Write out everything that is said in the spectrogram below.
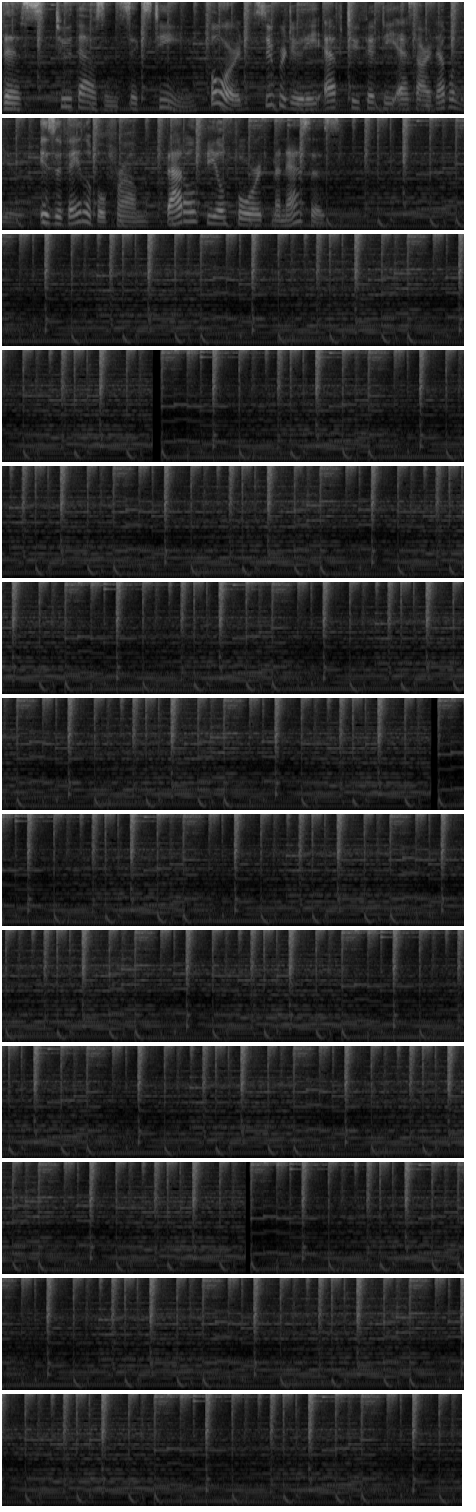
This 2016 Ford Super Duty F-250 SRW is available from Battlefield Ford Manassas.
